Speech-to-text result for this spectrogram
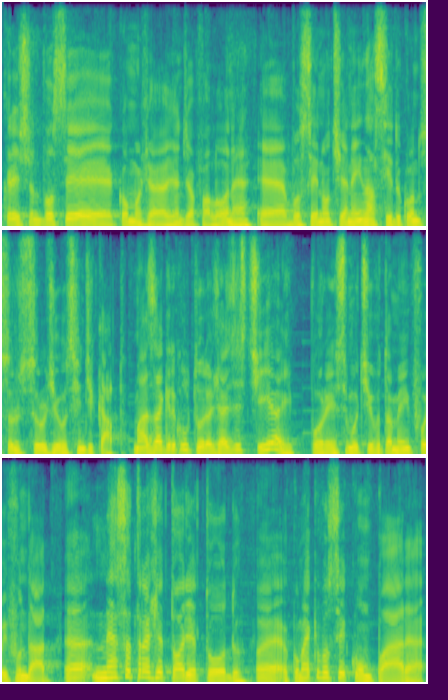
Cristiano, você, como já, a gente já falou, né, é, você não tinha nem nascido quando surgiu o sindicato, mas a agricultura já existia e por esse motivo também foi fundado. É, nessa trajetória toda, é, como é que você compara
